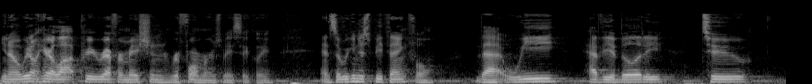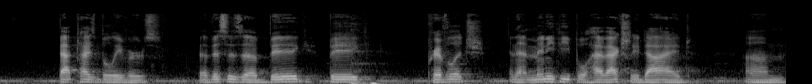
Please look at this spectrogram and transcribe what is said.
You know, we don't hear a lot pre Reformation reformers, basically. And so we can just be thankful that we have the ability to baptize believers, that this is a big, big privilege, and that many people have actually died um,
